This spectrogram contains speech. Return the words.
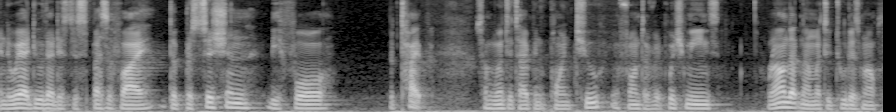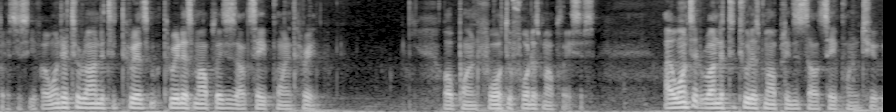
And the way I do that is to specify the precision before the type. So I'm going to type in 0.2 in front of it, which means round that number to two decimal places. If I wanted to round it to three, three decimal places, I'd say 0.3 or 0.4 to four decimal places. I round it to two decimal places, I'd say 0.2,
